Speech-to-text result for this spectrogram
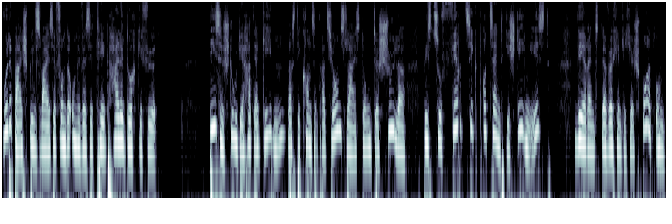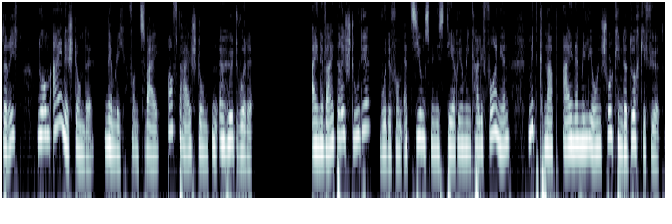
wurde beispielsweise von der Universität Halle durchgeführt. Diese Studie hat ergeben, dass die Konzentrationsleistung der Schüler bis zu 40 Prozent gestiegen ist, während der wöchentliche Sportunterricht nur um eine Stunde, nämlich von zwei auf drei Stunden erhöht wurde. Eine weitere Studie wurde vom Erziehungsministerium in Kalifornien mit knapp einer Million Schulkinder durchgeführt.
